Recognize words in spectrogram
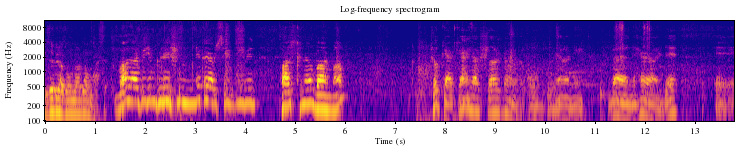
Bize biraz onlardan bahset. Valla benim güneşin ne kadar sevdiğimin farkına varmam çok erken yaşlarda oldu. Yani ben herhalde e,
